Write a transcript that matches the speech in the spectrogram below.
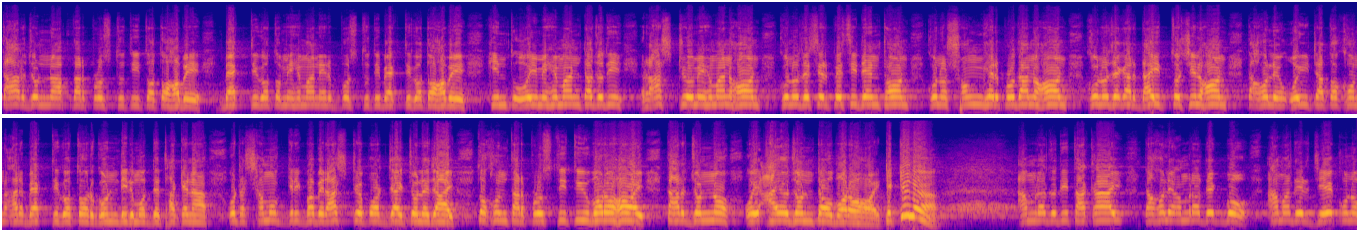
তার জন্য আপনার প্রস্তুতি তত হবে। ব্যক্তিগত মেহমানের প্রস্তুতি ব্যক্তিগত হবে। কিন্তু ওই মেহমানটা যদি রাষ্ট্রীয় মেহমান হন, কোনো দেশের প্রেসিডেন্ট হন, কোনো সংঘের প্রধান হন, কোনো জায়গার দায়িত্বশীল হন, তাহলে ওইটা তখন আর ব্যক্তিগত গণ্ডির মধ্যে থাকে না। ওটা সামগ্রিকভাবে রাষ্ট্রীয় পর্যায়ে চলে যায়। তখন তার প্রস্তুতিও বড় হয়, তার জন্য ওই আয়োজনটাও বড় হয়। ঠিক না আমরা যদি তাকাই, তাহলে আমরা দেখব আমাদের যে কোনো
